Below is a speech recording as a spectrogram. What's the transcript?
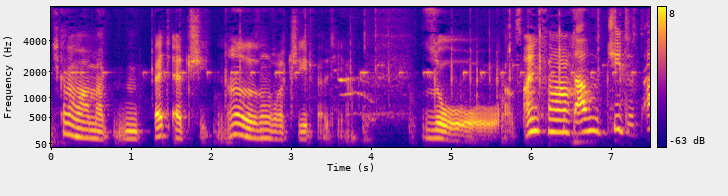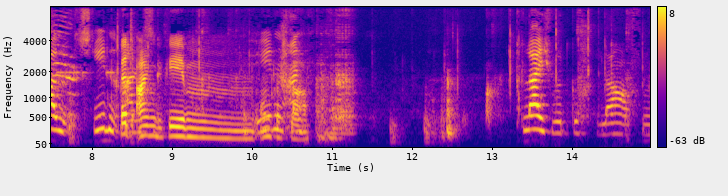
Ich kann mir mal mein Bett cheaten. Ne? Das ist unsere Cheat-Welt hier. So, ganz einfach. David cheatet alles. Jeden Bett einzelnen. eingegeben und Jeden geschlafen. Gleich wird geschlafen.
